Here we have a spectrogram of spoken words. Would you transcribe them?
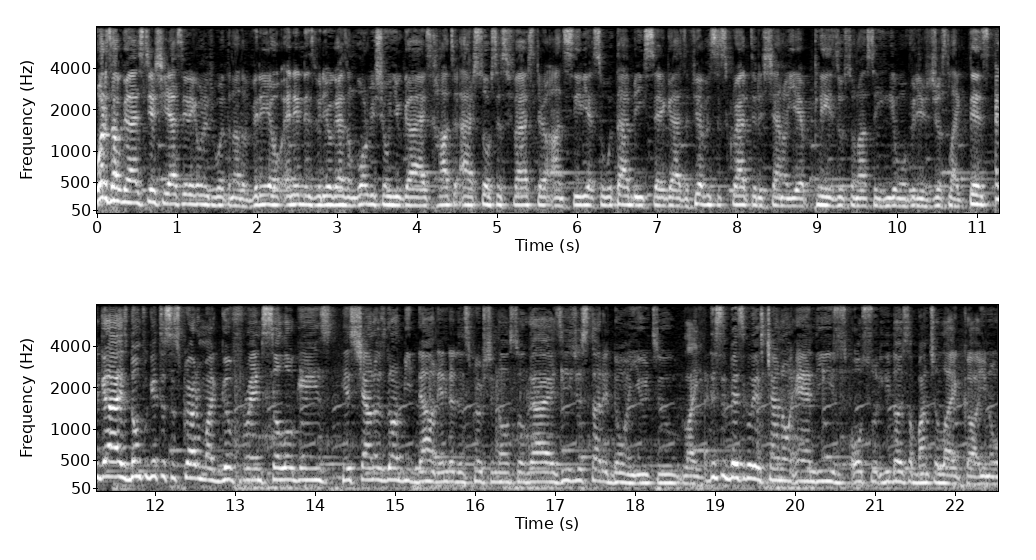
What is up guys, TSGS here coming with another video. And in this video guys I'm going to be showing you guys how to add sources faster on Cydia so with that being said guys if you haven't subscribed to this channel yet please do so now so you can get more videos just like this. And guys don't forget to subscribe to my good friend Solo Gains his channel is going to be down in the description also guys. He just started doing YouTube. Like this is basically his channel and he's also he does a bunch of like uh, you know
